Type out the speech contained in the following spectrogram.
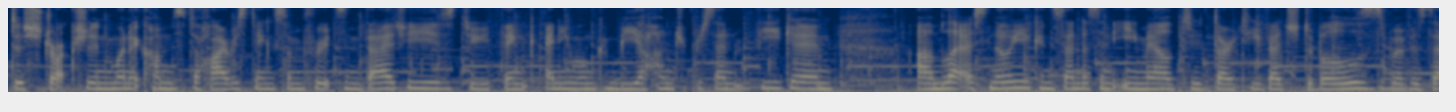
destruction when it comes to harvesting some fruits and veggies? Do you think anyone can be 100% vegan? Um, let us know. You can send us an email to dirtyvegetables with a Z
